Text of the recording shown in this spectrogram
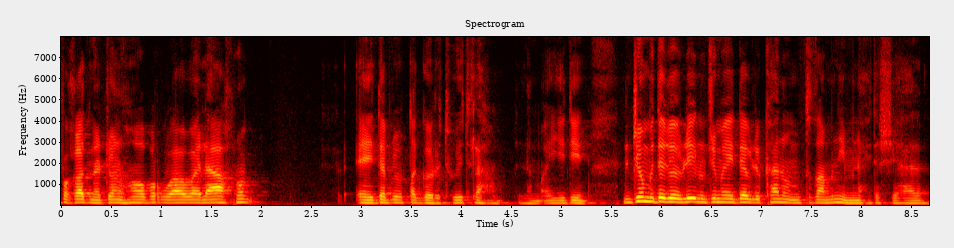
فقدنا جون هوبر وإلى آخره. AEW طقوا retweet لهم إنهم مؤيدين. نجوم دبليو نجوم اي دبليو كانوا متضامنين من ناحية الشيء هذا.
